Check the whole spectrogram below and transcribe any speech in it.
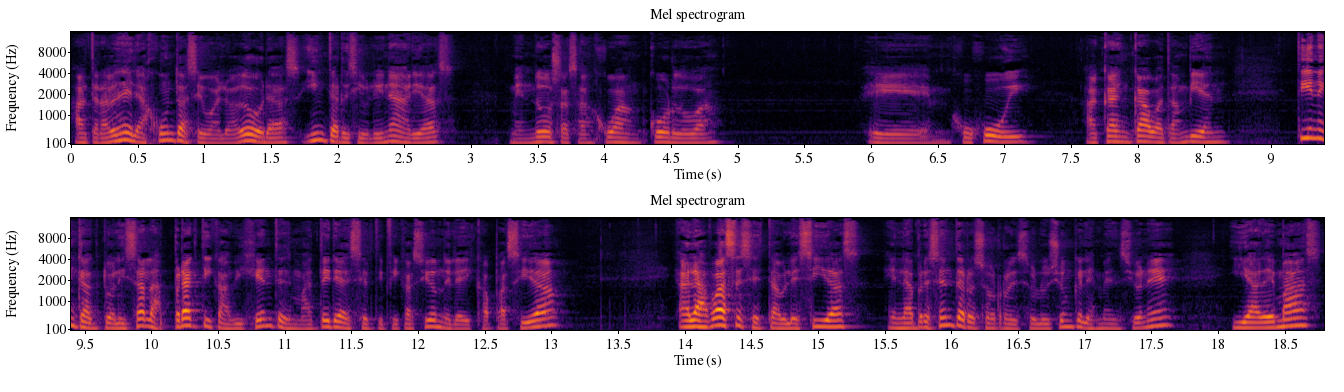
a través de las juntas evaluadoras interdisciplinarias, Mendoza, San Juan, Córdoba, eh, Jujuy, acá en Cava también, tienen que actualizar las prácticas vigentes en materia de certificación de la discapacidad a las bases establecidas en la presente resolución que les mencioné y además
